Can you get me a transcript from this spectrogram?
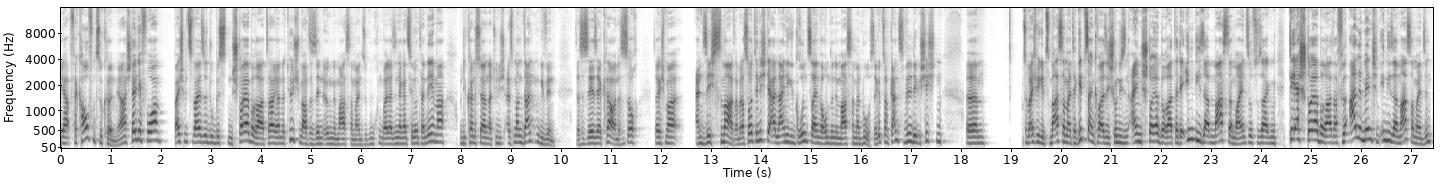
ja, verkaufen zu können. Ja? Stell dir vor, beispielsweise du bist ein Steuerberater, ja, natürlich macht es Sinn, irgendeine Mastermind zu buchen, weil da sind ja ganz viele Unternehmer und die könntest du ja natürlich als Mandanten gewinnen. Das ist sehr, sehr klar und das ist auch, sage ich mal, an sich smart. Aber das sollte nicht der alleinige Grund sein, warum du eine Mastermind buchst. Da gibt es auch ganz wilde Geschichten. Ähm, zum Beispiel gibt es Mastermind, da gibt es dann quasi schon diesen einen Steuerberater, der in dieser Mastermind sozusagen der Steuerberater für alle Menschen in dieser Mastermind sind.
